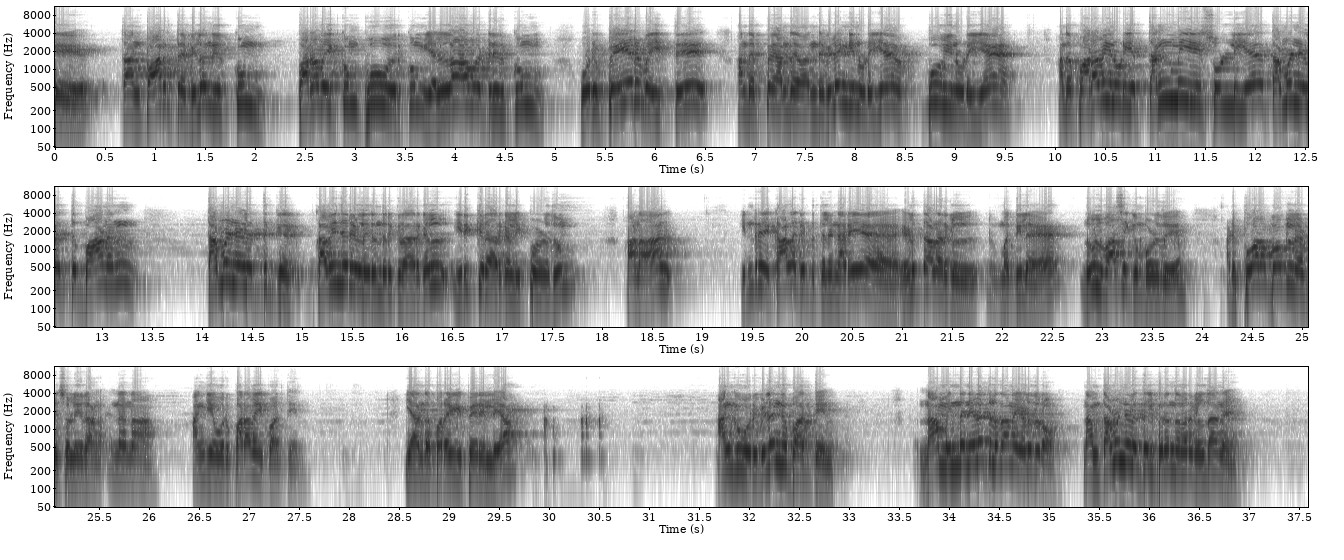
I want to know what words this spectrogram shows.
தான் பார்த்த விலங்குக்கும் பறவைக்கும் பூவிற்கும் எல்லாவற்றிற்கும் ஒரு பெயர் வைத்து அந்த பெ- அந்த அந்த விலங்கினுடைய பூவினுடைய அந்த பறவையினுடைய தன்மையை சொல்லிய தமிழ் நிலத்து பாணன் தமிழ் நிலத்துக்கு கவிஞர்கள் இருந்திருக்கிறார்கள் இருக்கிறார்கள் இப்பொழுதும். ஆனால் இன்றைய காலகட்டத்தில் நிறைய எழுத்தாளர்கள் மத்தியில் நூல் வாசிக்கும் பொழுது அப்படி போகிற போக்கில் அப்படி சொல்லிடுறாங்க. என்னன்னா அங்கே ஒரு பறவை பார்த்தேன். ஏன் அந்த பறவைக்கு பேர் இல்லையா? அங்கு ஒரு விலங்கு பார்த்தேன். நாம் இந்த நிலத்தில் தானே எழுதுகிறோம் நாம் தமிழ்நிலத்தில் பிறந்தவர்கள் தானே?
